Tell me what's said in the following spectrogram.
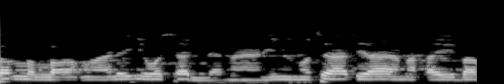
صلى الله عليه وسلم عن المتعة عام خيبر.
